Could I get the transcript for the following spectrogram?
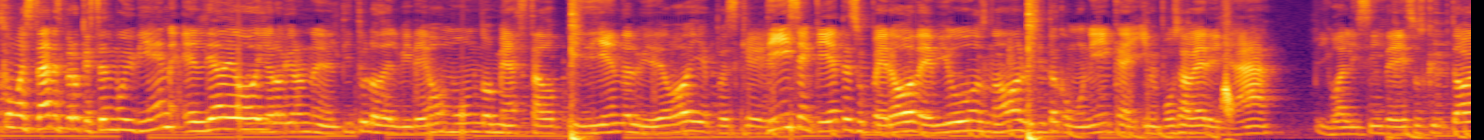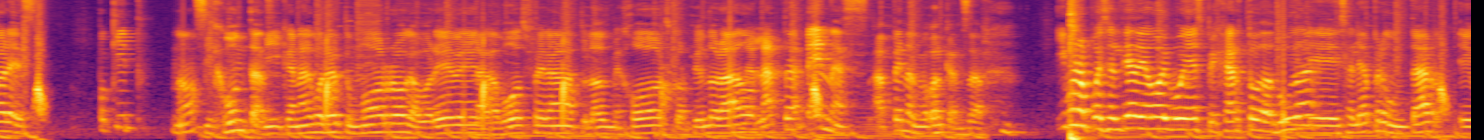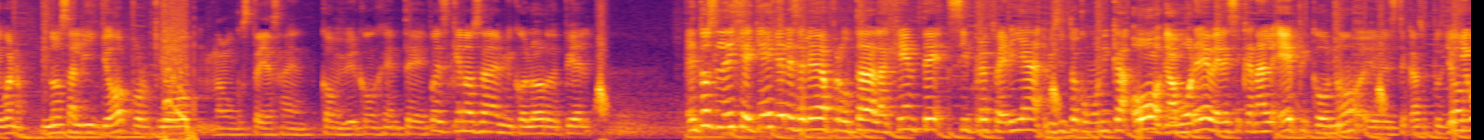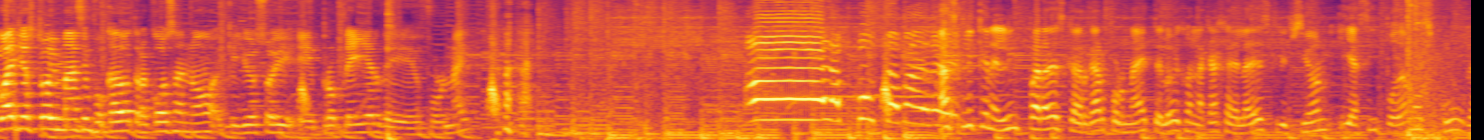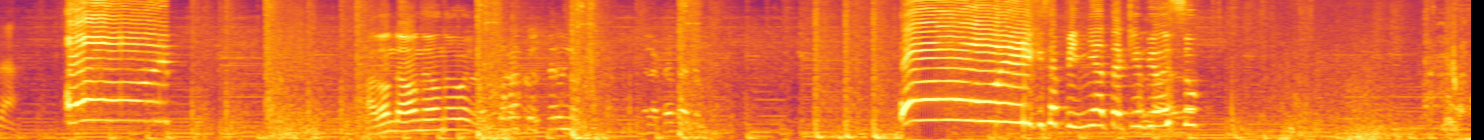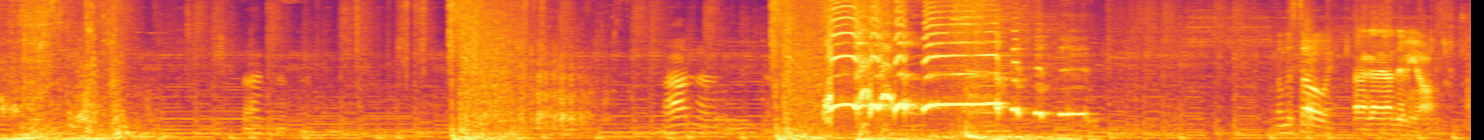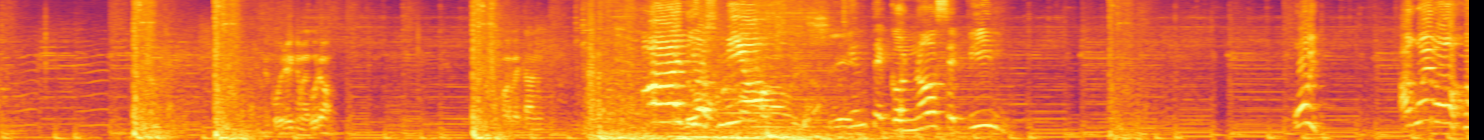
¿cómo están? Espero que estén muy bien. El día de hoy, ya lo vieron en el título del video, mundo me ha estado pidiendo el video. Oye, pues que dicen que ya te superó de views, ¿no? Luisito comunica y, me puse a ver y dije, ah, igual y sí. De suscriptores, poquito. ¿No? Si juntas mi canal Whatever Tomorrow, Gaboreve, La Gabosfera, Tu Lado es Mejor, Escorpión Dorado, La Lata, apenas, apenas me voy a alcanzar. Y bueno, pues el día de hoy voy a despejar toda duda. Eh, salí a preguntar, eh, bueno, no salí yo porque yo no me gusta, ya saben, convivir con gente, pues que no sabe mi color de piel. Entonces le dije, llegué, le salí a preguntar a la gente si prefería Luisito Comunica o Gaborever, ese canal épico, ¿no? En este caso, pues yo. Igual yo estoy más enfocado a otra cosa, ¿no? Que yo soy eh, pro player de Fortnite. El link para descargar Fortnite, te lo dejo en la caja de la descripción y así podamos jugar. ¡Ay! ¿A dónde, a dónde, a dónde, güey? En la casa de... ¡Uy! ¿Qué esa piñata? ¿Quién vio eso? Ah, la ¿Dónde estaba, güey? Están acá delante mío. ¿Me cubrió y que me curó? Pues me están. ¡Ay, Dios mío! ¿Quién te conoce, Pin? ¡Uy! ¡A huevo!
